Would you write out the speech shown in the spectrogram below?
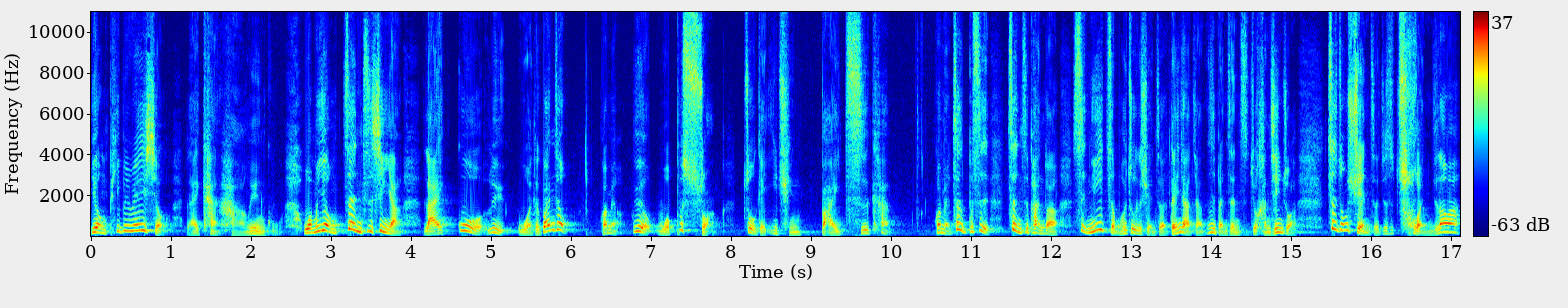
用 P/B ratio 来看航运股，我们用政治信仰来过滤我的观众，关没有？因为我不爽做给一群白痴看，关没有？这个不是政治判断，是你怎么会做这个选择？等一下讲日本政治就很清楚啊，这种选择就是蠢，你知道吗？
